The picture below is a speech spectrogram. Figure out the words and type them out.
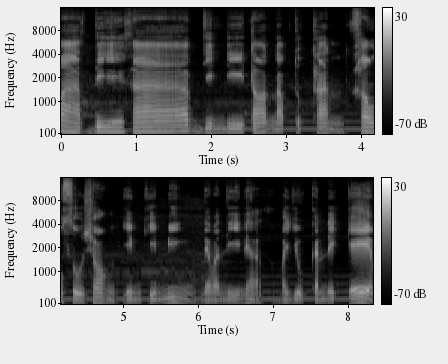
วัสดีครับ ยินดีต้อนรับทุกท่านเข้าสู่ช่อง M Gaming ในวันนี้เนี่ย มาอยู่กันในเกม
